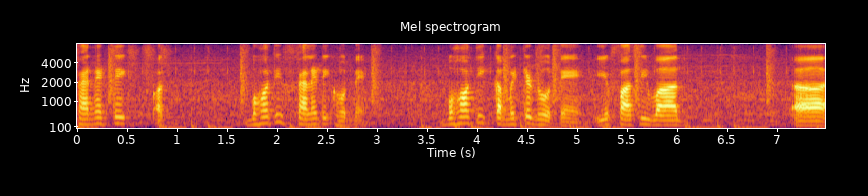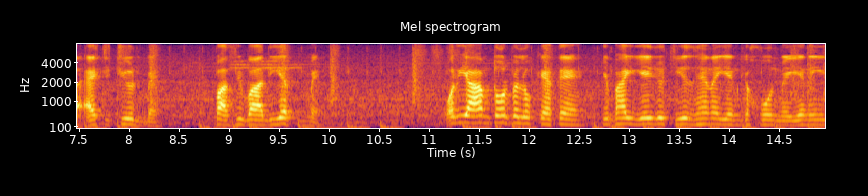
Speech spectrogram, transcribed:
فینیٹک بہت ہی فینیٹک ہوتے ہیں۔ بہت ہی کمیٹڈ ہوتے ہیں یہ فاسی واد ایٹیٹیوڈ میں فاسی وادیت میں۔ اور یہ عام طور پہ لوگ کہتے ہیں کہ بھائی یہ جو چیز ہے نا، یہ ان کے خون میں، یہ نہیں،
